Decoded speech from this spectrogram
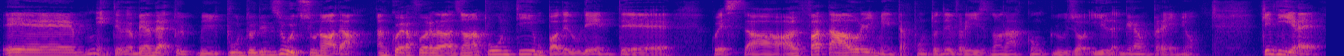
E niente, abbiamo detto il, il punto di Zuz, Noda ancora fuori dalla zona punti, un po' deludente questa Alfa Tauri, mentre appunto De Vries non ha concluso il Gran Premio. Che dire,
